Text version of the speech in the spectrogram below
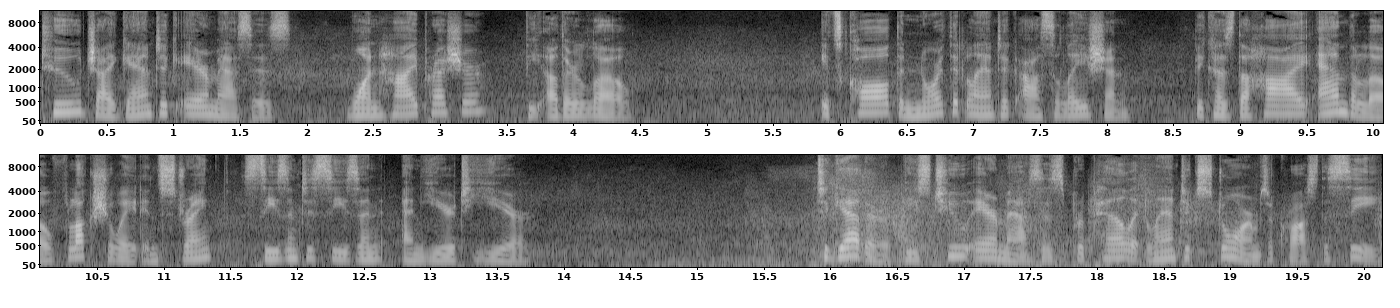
Two gigantic air masses, one high pressure, the other low. It's called the North Atlantic Oscillation because the high and the low fluctuate in strength season to season and year to year. Together, these two air masses propel Atlantic storms across the sea.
